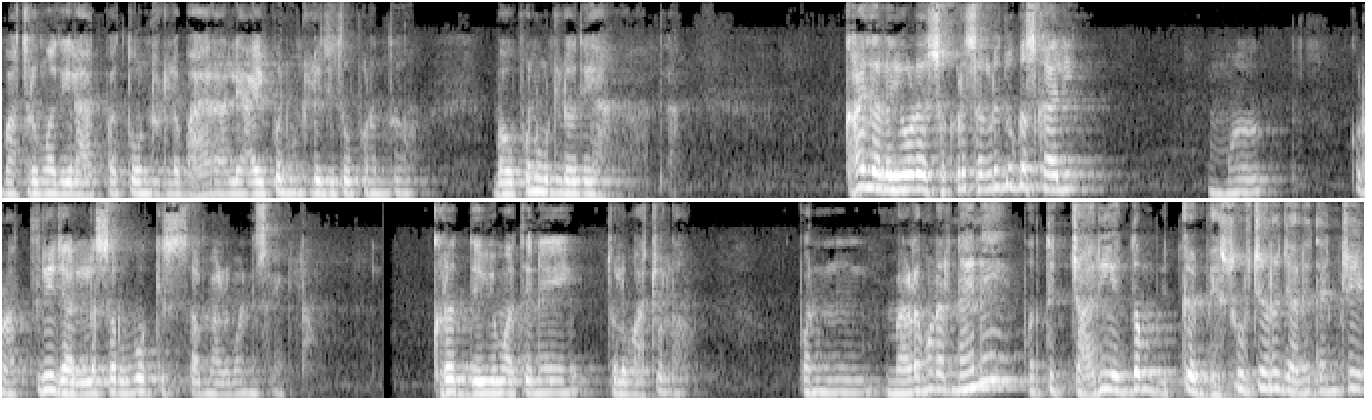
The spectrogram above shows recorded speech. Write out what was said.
बाथरूममध्ये गेल्या हातपात तोंड उठलं बाहेर आले. आई पण उठली होती तोपर्यंत भाऊ पण उठले होते. काय झालं? एवढं सगळं सगळे तू कसं काय आली? मग रात्री झालेला सर्व किस्सा मॅडमांनी सांगितला. खरंच देवी मातेने तुला वाचवलं. पण मॅडम म्हणाले नाही नाही पण ते चारी एकदम इतके भेसूर चेहरे झाले त्यांचे.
